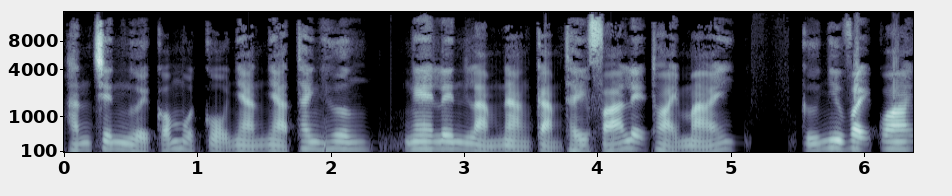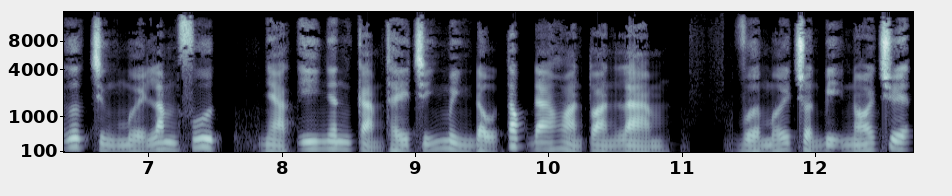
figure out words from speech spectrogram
hắn trên người có một cổ nhàn nhạt thanh hương, nghe lên làm nàng cảm thấy phá lệ thoải mái. Cứ như vậy qua ước chừng 15 phút, nhạc y nhân cảm thấy chính mình đầu tóc đã hoàn toàn làm. Vừa mới chuẩn bị nói chuyện,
